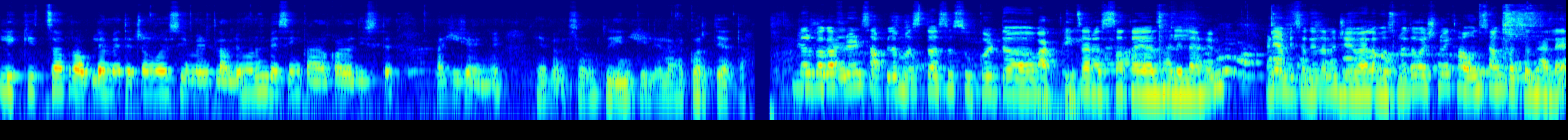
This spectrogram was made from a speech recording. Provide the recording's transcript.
लिकेजचा प्रॉब्लेम आहे त्याच्यामुळे सिमेंट लावले म्हणून बेसिंग काळं काळं दिसते बाकी काही नाही. हे बघा सगळं क्लीन केलेलं आहे करते आता. तर बघा फ्रेंड्स आपलं मस्त असं सुकट वाकटीचा रस्सा तयार झालेला आहे. आणि आम्ही सगळेजण जेवायला बसलो तर वैष्णवी खाऊन सांग कसं झालंय.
